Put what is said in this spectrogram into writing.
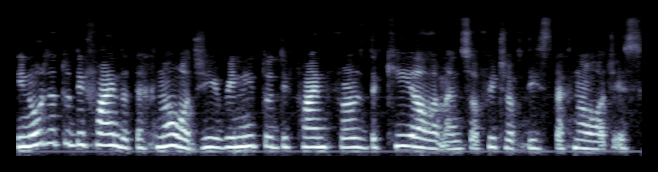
In order to define the technology, we need to define first the key elements of each of these technologies.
